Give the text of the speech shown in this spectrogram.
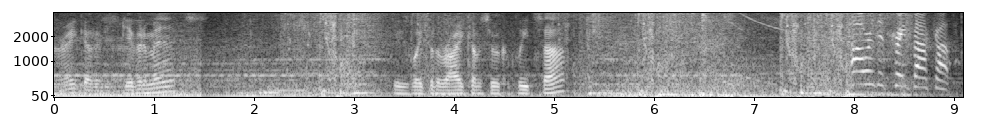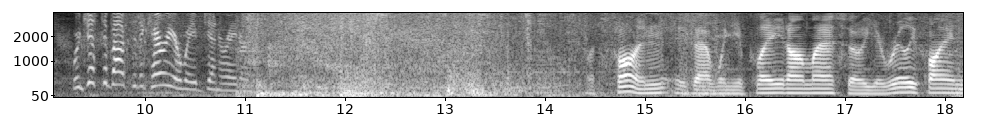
Alright, gotta just give it a minute. Please wait till the ride comes to a complete stop. Power this crate back up. We're just about to the carrier wave generator. What's fun is that when you play it on LASO, you really find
